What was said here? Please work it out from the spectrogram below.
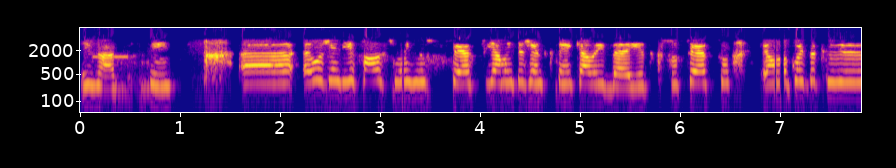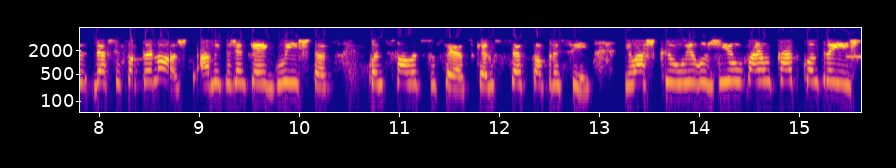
Exato, sim. Uh, hoje em dia fala-se muito no sucesso e há muita gente que tem aquela ideia de que sucesso é uma coisa que deve ser só para nós. Há muita gente que é egoísta quando se fala de sucesso, quer o sucesso só para si. Eu acho que o elogio vai um bocado contra isto,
